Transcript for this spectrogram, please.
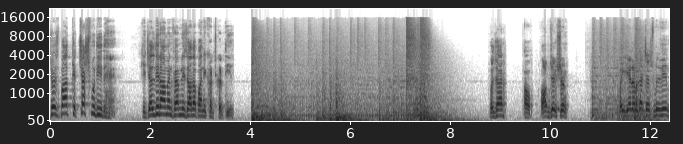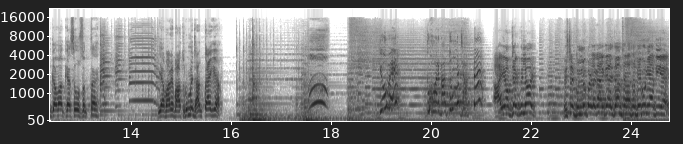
जो इस बात के चश्मदीद हैं कि जल्दी राम एंड फैमिली ज़्यादा पानी खर्च करती है। गुलजार आओ। ऑब्जेक्शन भाई ये लड़का चश्मदीद गवाह कैसे हो सकता है? ये हमारे बाथरूम में झांकता है क्या? क्यों बे? तू हमारे बाथरूम में झांकता है? I object milord mister Gullu पर लगाया गया इल्ज़ाम सरासर बेबुनियादी है।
